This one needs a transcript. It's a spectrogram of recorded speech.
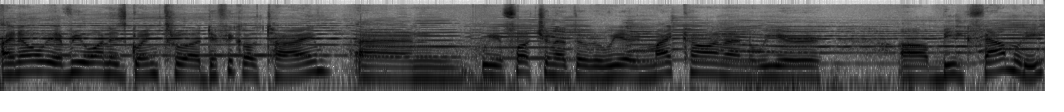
I know everyone is going through a difficult time and we are fortunate that we are in Micron and we are a big family.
